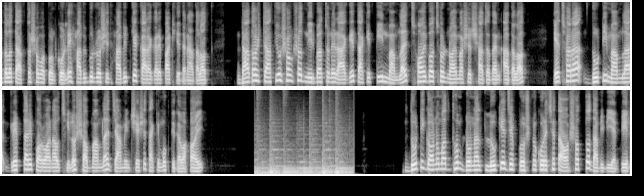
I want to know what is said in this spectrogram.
আদালতে আত্মসমর্পণ করলে হাবিবুর রশিদ হাবিবকে কারাগারে পাঠিয়ে দেন আদালত। দ্বাদশ জাতীয় সংসদ নির্বাচনের আগে তাকে তিন মামলায় ছয় বছর নয় মাসের সাজা দেন আদালত। এছাড়া দুটি মামলা গ্রেপ্তারি পরোয়ানাও ছিল। সব মামলায় জামিন শেষে তাকে মুক্তি দেওয়া হয়। দুটি গণমাধ্যম ডোনাল্ড লুকে যে প্রশ্ন করেছে তা অসত্য দাবি বিএনপির।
